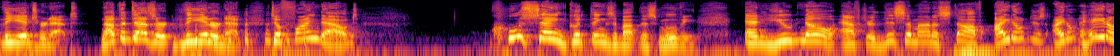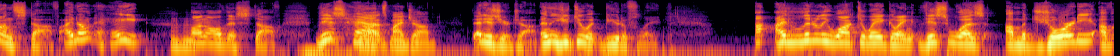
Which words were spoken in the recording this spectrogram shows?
the internet, not the desert, the internet, to find out who's saying good things about this movie and you know after this amount of stuff i don't just i don't hate on stuff. I don't hate mm-hmm. on all this stuff. This had No, that's my job. that is your job. And you do it beautifully. I, I literally walked away going this was a majority of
